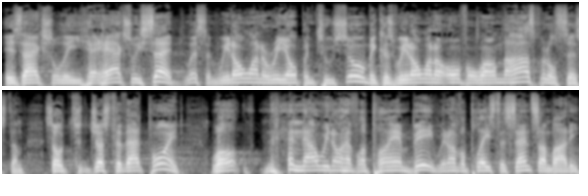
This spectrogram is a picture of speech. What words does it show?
is actually he actually said, "Listen, we don't want to reopen too soon because we don't want to overwhelm the hospital system." So, to, just to that point, well, now we don't have a plan B. We don't have a place to send somebody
